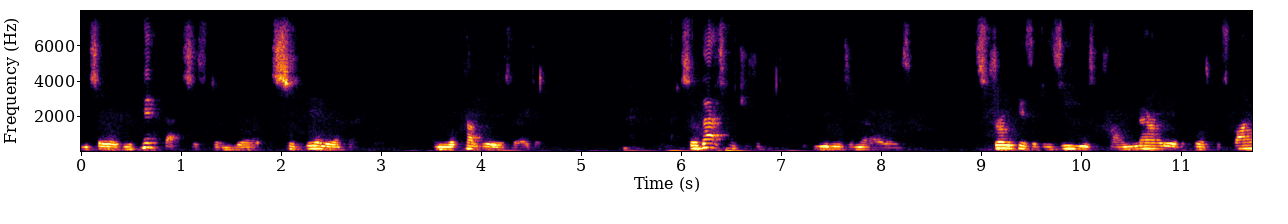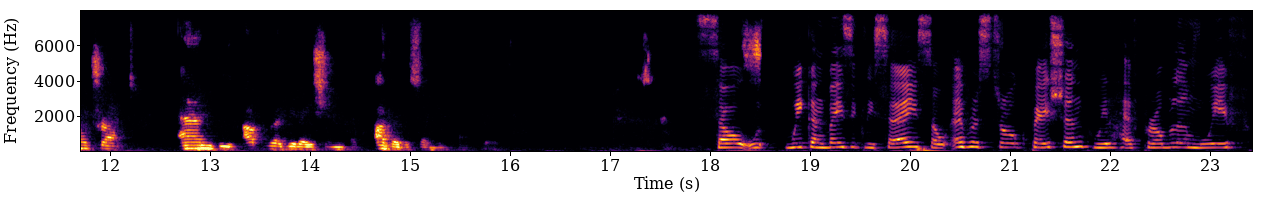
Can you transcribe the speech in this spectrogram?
And so if you hit that system, you're severely affected, and recovery is very difficult. So that's what you should you need to know is stroke is a disease primarily of the cortical spinal tract and the upregulation of other descending pathways. So we can basically say so every stroke patient will have problem with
